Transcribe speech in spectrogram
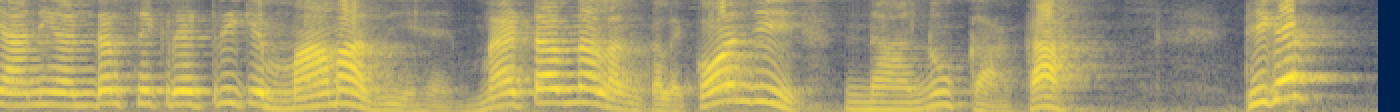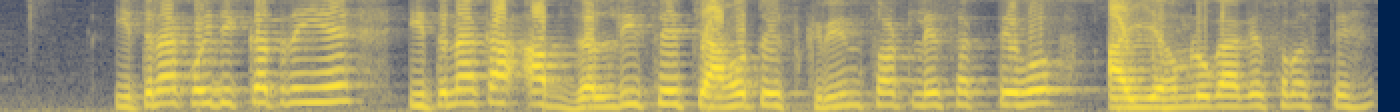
यानी अंडर सेक्रेटरी के मामा जी हैं। मैटरनल अंकल है। कौन जी? नानू काका। ठीक है? इतना कोई दिक्कत नहीं है। इतना का आप जल्दी से चाहो तो स्क्रीनशॉट ले सकते हो। आइए हम लोग आगे समझते हैं।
